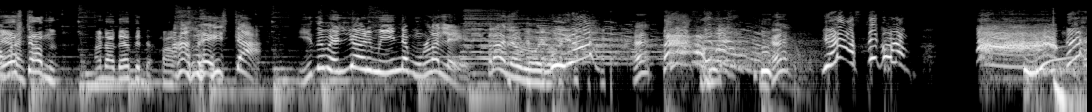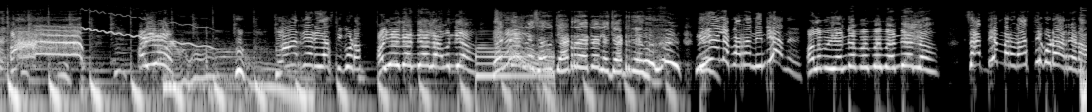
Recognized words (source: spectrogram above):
വേസ്റ്റാന്ന്. അദ്ദേഹത്തിന്റെ. വേസ്റ്റാ ഇത് വലിയൊരു മീനിന്റെ മുള്ളല്ലേ? ഇത്ര അല്ലേ ഉള്ളു? ഏ? ആരുടെയാടി ഈ അസ്ഥികൂടം അയ്യോ ഇതെന്റെ അല്ല അവന്റെയാ. ചേട്ടൻ ഏറ്റല്ലേ ചേട്ടനെ നീയല്ലേ പറഞ്ഞ നിന്റെയാന്ന്. അല്ല എന്റെ എന്റെ അല്ല. സത്യം പറയടാ കൂടെ ആരുടെടാ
